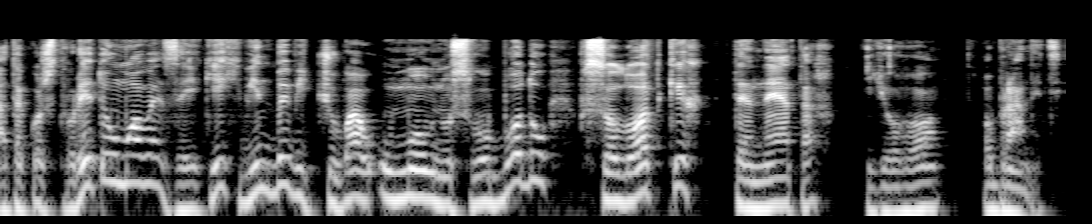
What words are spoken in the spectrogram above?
а також створити умови, за яких він би відчував умовну свободу в солодких тенетах його обраниці.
